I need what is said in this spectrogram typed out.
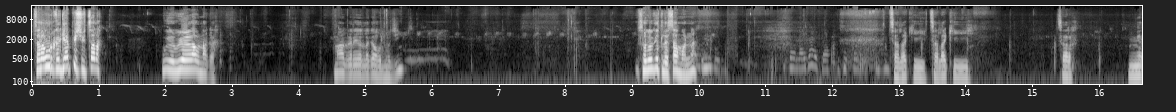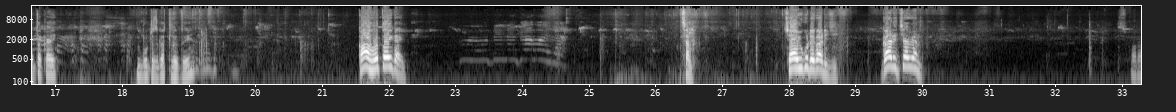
चला उरका घ्या पिशवी चला. वेळ वेळ लावू नका. माघारी यायला होत नाही सगळं घेतलंय सामान ना? चला की चला की. चला. मी आता काय बुटच घातलं ते. काय होत आहे काय? चला. चावी कुठे गाडीची? गाडी चावी आण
